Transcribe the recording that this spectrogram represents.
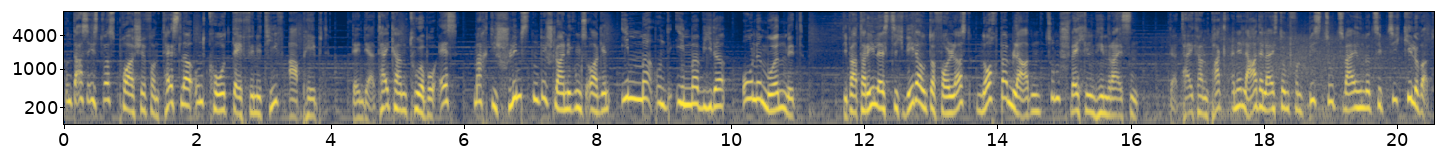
Und das ist, was Porsche von Tesla und Co. definitiv abhebt. Denn der Taycan Turbo S macht die schlimmsten Beschleunigungsorgien immer und immer wieder ohne Murren mit. Die Batterie lässt sich weder unter Volllast noch beim Laden zum Schwächeln hinreißen. Der Taycan packt eine Ladeleistung von bis zu 270 Kilowatt.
